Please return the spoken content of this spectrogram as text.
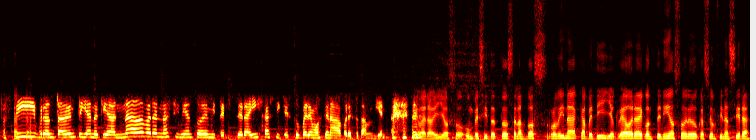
Sí, prontamente ya no queda nada para el nacimiento de mi tercera hija, así que súper emocionada por eso también. Qué maravilloso. Un besito entonces a las dos. Robina Capetillo, creadora de contenido sobre educación financiera.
